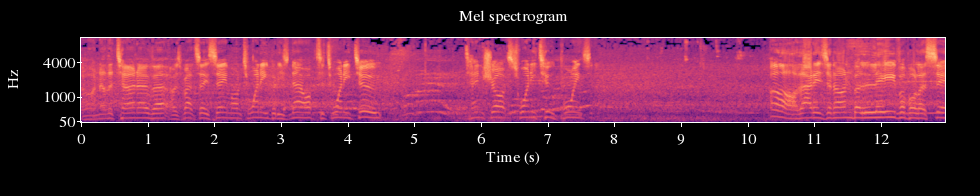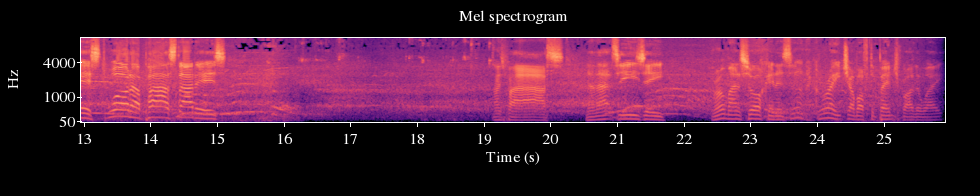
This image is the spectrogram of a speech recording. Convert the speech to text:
oh, another turnover. I was about to say same on 20, but he's now up to 22. 10 shots, 22 points. Oh, that is an unbelievable assist. What a pass that is. Nice pass. Now that's easy. Roman Sorkin has done a great job off the bench, by the way.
